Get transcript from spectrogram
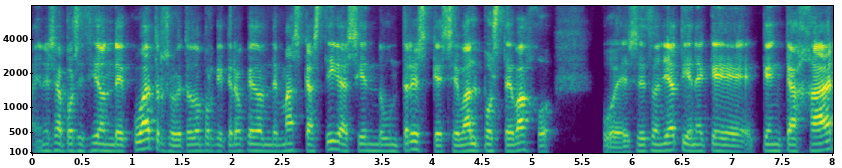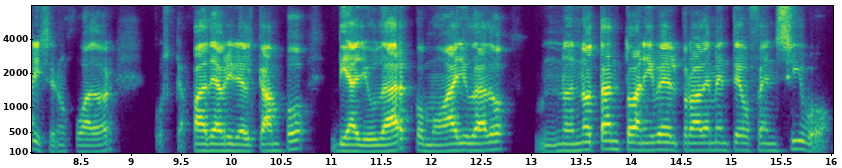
en esa posición de cuatro, sobre todo porque creo que donde más castiga, siendo un 3 que se va al poste bajo, pues eso ya tiene que, que encajar y ser un jugador pues capaz de abrir el campo, de ayudar como ha ayudado no, tanto a nivel probablemente ofensivo,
